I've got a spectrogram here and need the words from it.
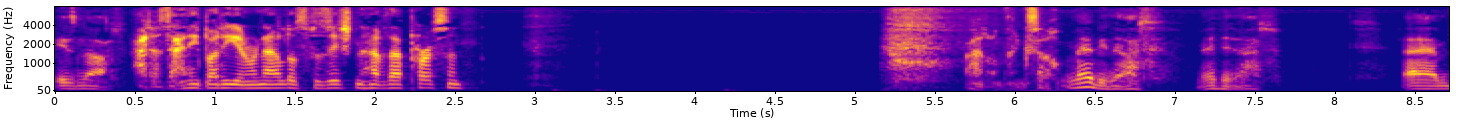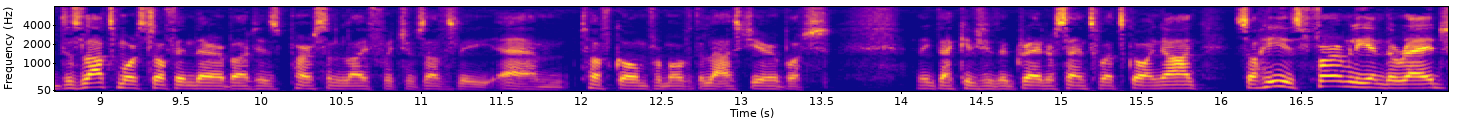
is not. Ah, does anybody in Ronaldo's position have that person? I don't think so. Maybe not. Maybe not. Um, there's lots more stuff in there about his personal life, which was obviously um, tough going from over the last year, but I think that gives you the greater sense of what's going on. So he is firmly in the red,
